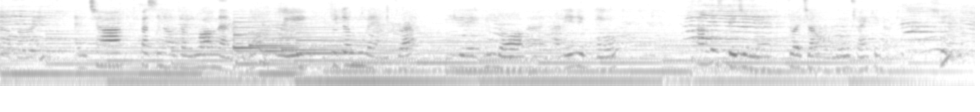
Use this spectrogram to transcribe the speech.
နာမှာအခြား personal development ကိုဝေးဒီတမှုနဲ့အတွက်ဒီပြီးတော့အဲဒါလေးတွေကို service page နဲ့တွေ့ကြအောင်လို့ try ဖြစ်တာဖြစ်ပါတယ်ရှင်။ဟုတ်ပါပါ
